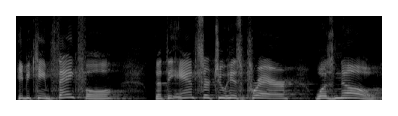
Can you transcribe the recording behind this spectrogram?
He became thankful that the answer to his prayer was no.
